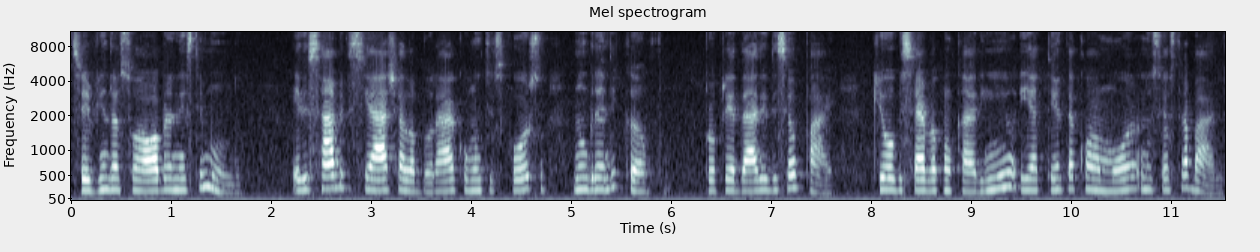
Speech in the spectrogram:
servindo a sua obra neste mundo. Ele sabe que se acha a laborar com muito esforço num grande campo, propriedade de seu pai, que o observa com carinho e atenta com amor nos seus trabalhos.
